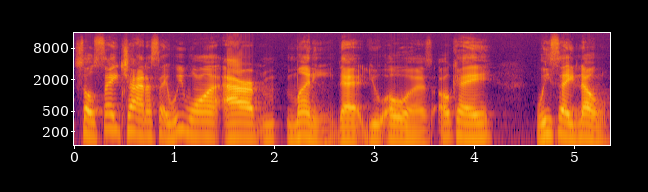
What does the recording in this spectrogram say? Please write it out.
So say China say we want our money that you owe us. Okay, we say no.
